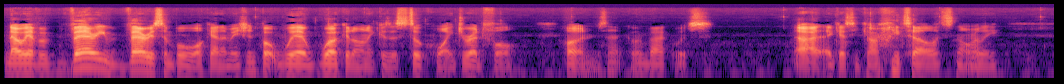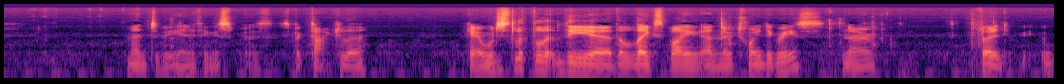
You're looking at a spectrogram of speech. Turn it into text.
now we have a very, very simple walk animation, but we're working on it because it's still quite dreadful. Hold on, is that going backwards? Uh, I guess you can't really tell. It's not really meant to be anything spe spectacular. Okay, we'll just lift the the, uh, the legs by I don't know 20 degrees. No, 30 degrees.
